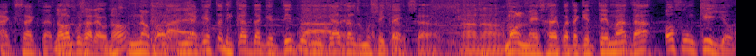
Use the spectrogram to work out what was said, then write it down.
així. exacte. No la posareu, no? No, però Va, ni aquesta ni cap d'aquest tipus, ni cap dels musicals. Perfecte. No, no. Molt més adequat a aquest tema de O Funquillo.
